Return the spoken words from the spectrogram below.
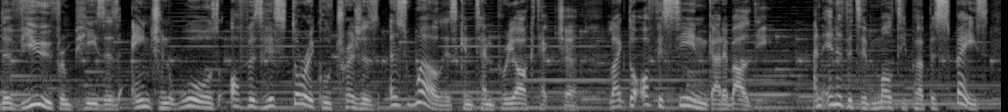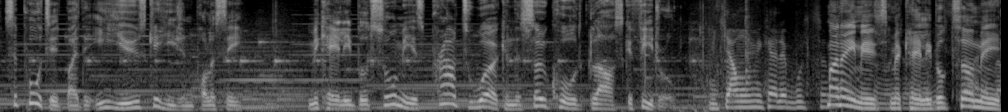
The view from Pisa's ancient walls offers historical treasures as well as contemporary architecture, like the Officine Garibaldi, an innovative multi-purpose space supported by the EU's cohesion policy. Michele Bulzomi is proud to work in the so-called Glass Cathedral. My name is Michele Bulzomi.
